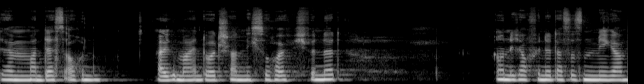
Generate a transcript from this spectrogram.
ähm, man das auch in allgemein Deutschland nicht so häufig findet. Und ich auch finde, dass es einen mega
